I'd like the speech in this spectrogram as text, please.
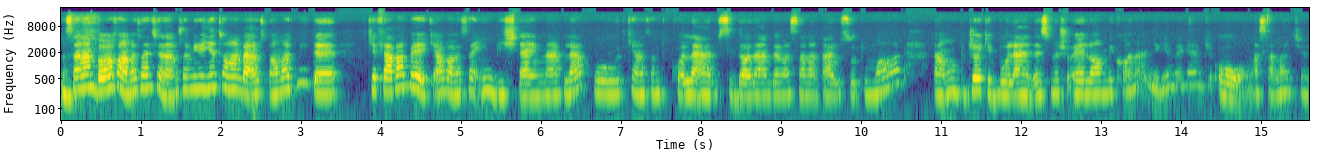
مثلا بابای خودم مثلا چه؟ مثلا میره یه تومن به عروس داماد میده که فقط بگه که آقا مثلا این بیشترین مبلغ بود که مثلا تو کل عروسی دادن به مثلا عروس و دوماد و اون جا که بلند اسمش رو اعلام می‌کنن دیگه بگن که او مثلا چه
